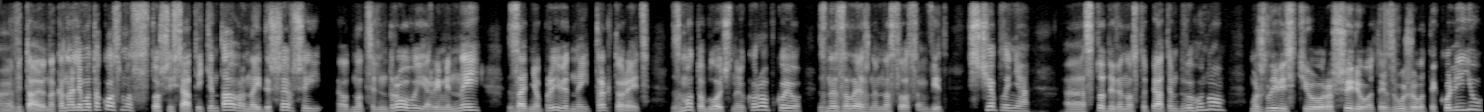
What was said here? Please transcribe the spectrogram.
Е, Вітаю на каналі Мотокосмос. 160-й кентавр, найдешевший, одноциліндровий, ремінний, задньопривідний тракторець з мотоблочною коробкою, з незалежним насосом від щеплення, е, 195-м двигуном, можливістю розширювати, звужувати колію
